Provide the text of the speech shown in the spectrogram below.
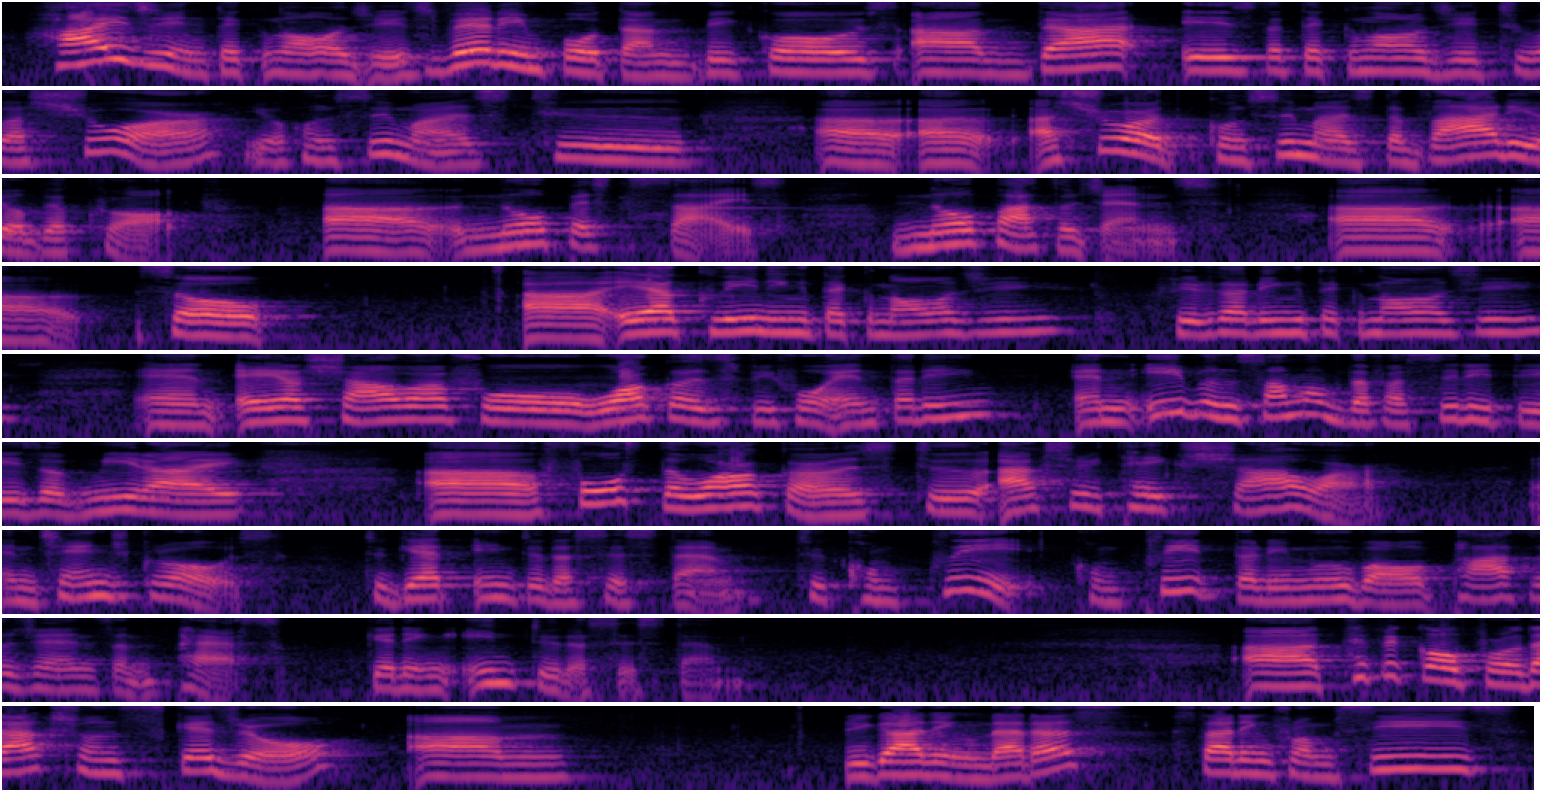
hygiene technology is very important because um, that is the technology to assure your consumers to uh, uh, assure consumers the value of the crop. Uh, no pesticides, no pathogens. Uh, so uh, air cleaning technology, filtering technology, and air shower for workers before entering. And even some of the facilities of Mirai uh, force the workers to actually take shower and change clothes to get into the system to complete, complete the removal of pathogens and pests getting into the system. Uh, typical production schedule um, regarding lettuce, starting from seeds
